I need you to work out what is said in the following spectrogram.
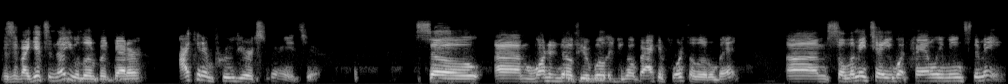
Because if I get to know you a little bit better, I can improve your experience here. So, um, wanted to know if you're willing to go back and forth a little bit. Um, so, let me tell you what family means to me.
